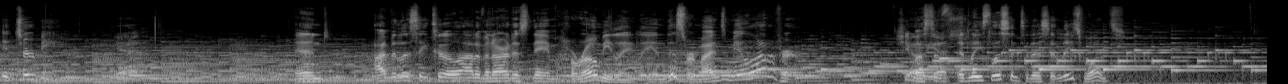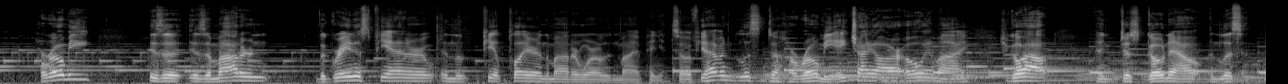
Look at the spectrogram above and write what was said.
Iturbi. Yeah. And I've been listening to a lot of an artist named Hiromi lately, and this reminds me a lot of her. She Oh, must have at least listened to this at least once. Hiromi is a is a modern, the greatest piano in the player in the modern world, in my opinion. So if you haven't listened to Hiromi, H I R O M I, you should go out and just go now and listen.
